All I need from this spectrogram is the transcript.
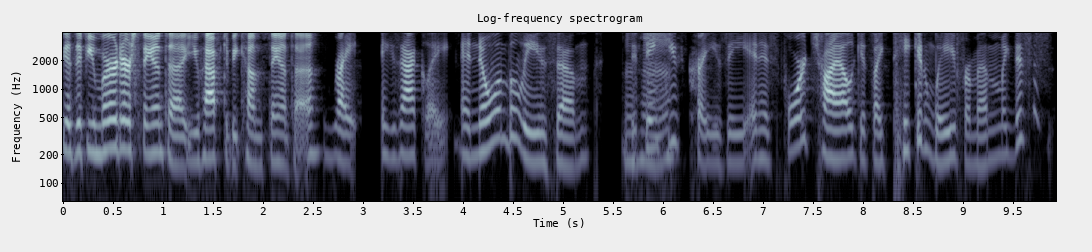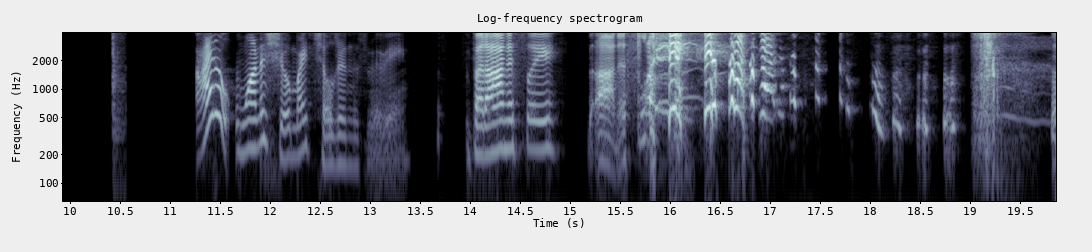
Because if you murder Santa, you have to become Santa. Right. Exactly. And no one believes him. They think Mhm. he's crazy, and his poor child gets like taken away from him. I'm like, this is. I don't want to show my children this movie. But honestly, honestly. Uh,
